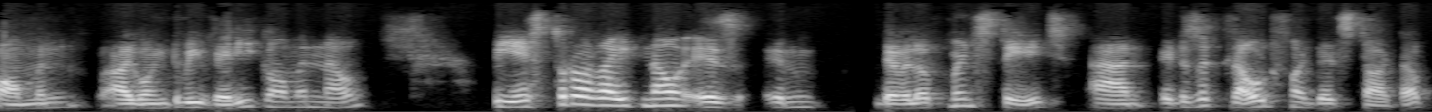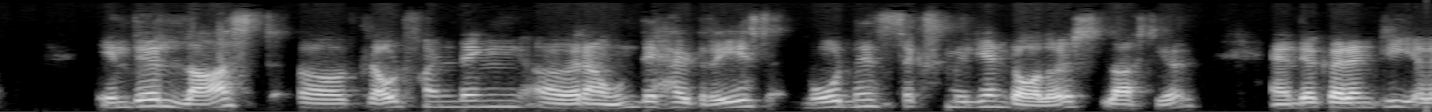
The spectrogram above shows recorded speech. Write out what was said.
common, are going to be very common now. Piestro right now is in development stage and it is a crowd-funded startup in their last uh, crowdfunding uh, round, they had raised more than $6 million last year. And they're currently uh,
